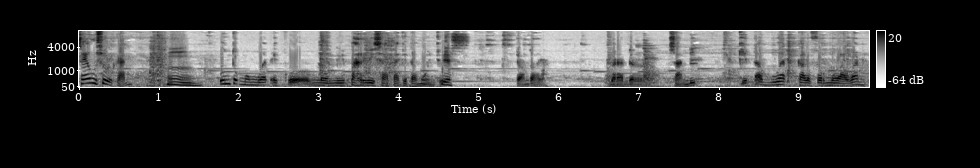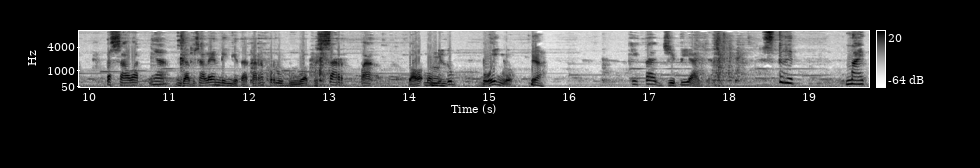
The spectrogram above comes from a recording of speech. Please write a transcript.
Saya usulkan Hmm. untuk membuat ekonomi pariwisata kita muncul. Yes. Contoh ya, Brother Sandi, kita buat kalau Formula One pesawatnya nggak bisa landing kita karena perlu dua besar pak bawa mobil itu Boeing loh. Ya. Kita GP aja, street night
